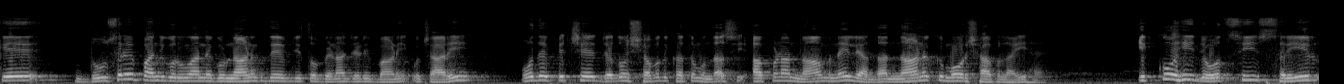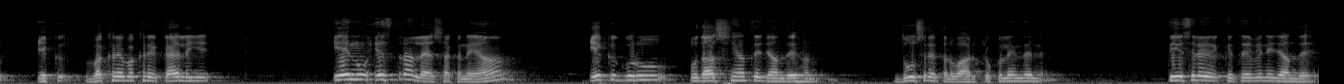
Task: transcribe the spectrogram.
ਕਿ ਦੂਸਰੇ ਪੰਜ ਗੁਰੂਆਂ ਨੇ ਗੁਰੂ ਨਾਨਕ ਦੇਵ ਜੀ ਤੋਂ ਬਿਨਾ ਜਿਹੜੀ ਬਾਣੀ ਉਚਾਰੀ, ਉਹਦੇ ਪਿੱਛੇ ਜਦੋਂ ਸ਼ਬਦ ਖਤਮ ਹੁੰਦਾ ਸੀ, ਆਪਣਾ ਨਾਮ ਨਹੀਂ ਲਿਆਂਦਾ, ਨਾਨਕ ਮੋਰ ਛਾਪ ਲਾਈ ਹੈ। ਇੱਕੋ ਹੀ ਜੋਤ ਸੀ, ਸਰੀਰ ਇੱਕ ਵੱਖਰੇ ਵੱਖਰੇ ਕਹਿ ਲਈਏ। ਇਹਨੂੰ ਇਸ ਤਰ੍ਹਾਂ ਲੈ ਸਕਨੇ ਆ, ਇੱਕ ਗੁਰੂ ਉਦਾਸੀਆਂ ਤੇ ਜਾਂਦੇ ਹਨ ਦੂਸਰੇ ਤਲਵਾਰ ਚੁੱਕ ਲੈਂਦੇ ਨੇ, ਤੀਸਰੇ ਕਿਤੇ ਵੀ ਨਹੀਂ ਜਾਂਦੇ।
